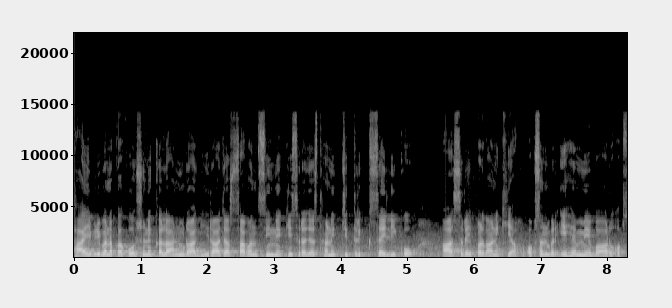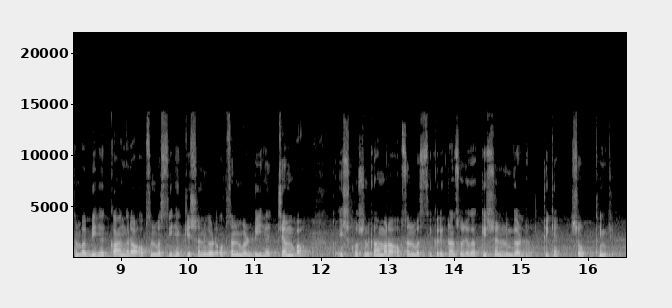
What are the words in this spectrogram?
High one आपका question है, कला अनुरागी राजा सावन सिंह ने किस राजस्थानी चित्र शैली को आश्रय प्रदान किया? ऑप्शन नंबर ए है मेवाड़, ऑप्शन नंबर बी है कांगड़ा, ऑप्शन नंबर सी है किशनगढ़, ऑप्शन नंबर डी है चंबा। तो इस क्वेश्चन का हमारा option number C correct answer हो जाएगा किशनगढ़, ठीक है? So thank you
